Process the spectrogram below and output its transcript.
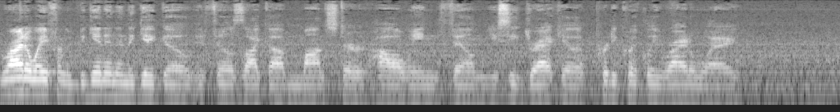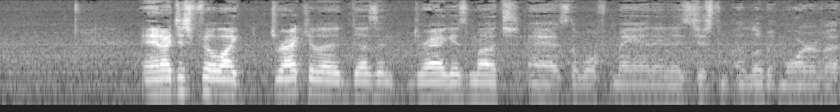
right away from the beginning and the get go, it feels like a monster Halloween film. You see Dracula pretty quickly right away. And I just feel like Dracula doesn't drag as much as the Wolfman and is just a little bit more of a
